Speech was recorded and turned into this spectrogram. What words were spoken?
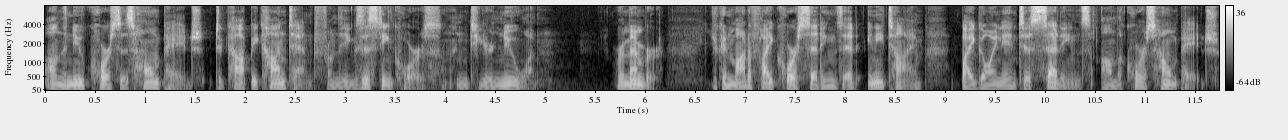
on the new course's homepage to copy content from the existing course into your new one. Remember, you can modify course settings at any time by going into Settings on the course homepage.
